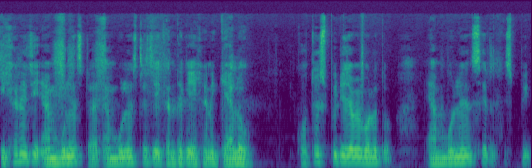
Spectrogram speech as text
এখানে যে অ্যাম্বুলেন্সটা অ্যাম্বুলেন্সটা যে এখান থেকে এখানে গেল, কত স্পিডে যাবে বলো তো অ্যাম্বুলেন্সের স্পিড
